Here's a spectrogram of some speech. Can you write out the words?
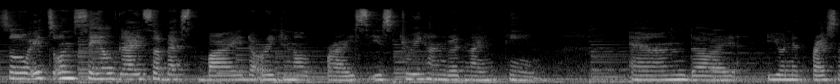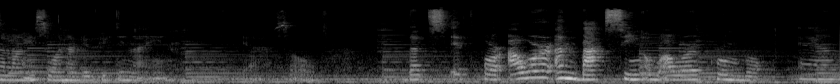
So it's on sale guys the Best Buy. The original price is 319. And the unit price na lang is 159. Yeah, so that's it for our unboxing of our Chromebook. And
